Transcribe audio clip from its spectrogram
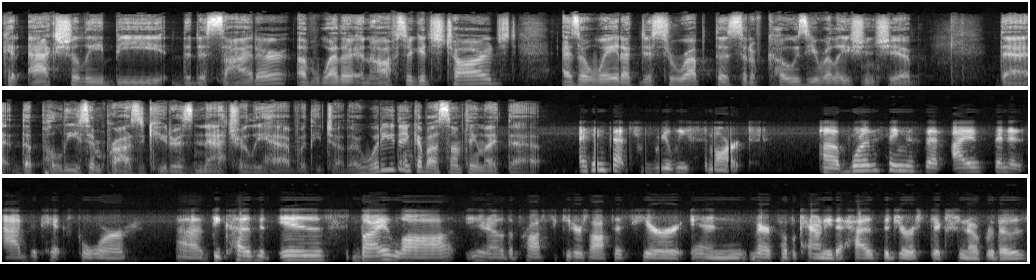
could actually be the decider of whether an officer gets charged as a way to disrupt the sort of cozy relationship that the police and prosecutors naturally have with each other? What do you think about something like that? I think that's really smart. Uh, one of the things that I've been an advocate for uh, because it is by law, you know, the prosecutor's office here in Maricopa County that has the jurisdiction over those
